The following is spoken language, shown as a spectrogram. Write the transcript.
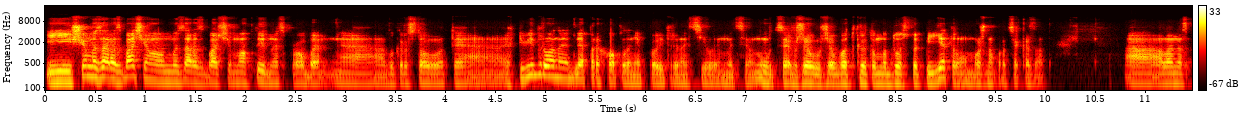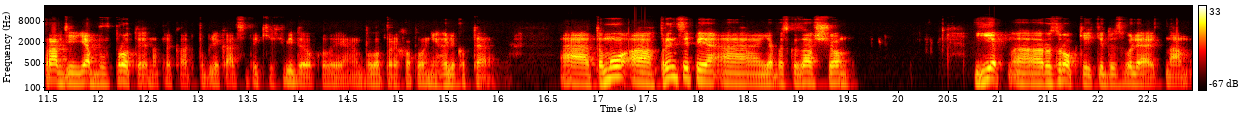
І що ми зараз бачимо? Ми зараз бачимо активні спроби е, використовувати FPV-дрони для перехоплення повітряних цілей. Ми це ну це вже вже в відкритому доступі є, тому можна про це казати. Але насправді я був проти, наприклад, публікації таких відео, коли було перехоплені гелікоптери. А, тому, в принципі, я би сказав, що є розробки, які дозволяють нам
